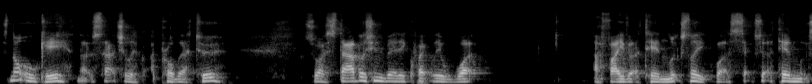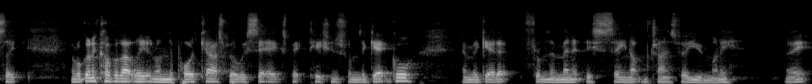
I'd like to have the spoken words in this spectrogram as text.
it's not okay. That's actually probably a two. So establishing very quickly what a five out of ten looks like, what a six out of ten looks like, and we're going to cover that later on the podcast where we set expectations from the get go and we get it from the minute they sign up and transfer you money, right?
